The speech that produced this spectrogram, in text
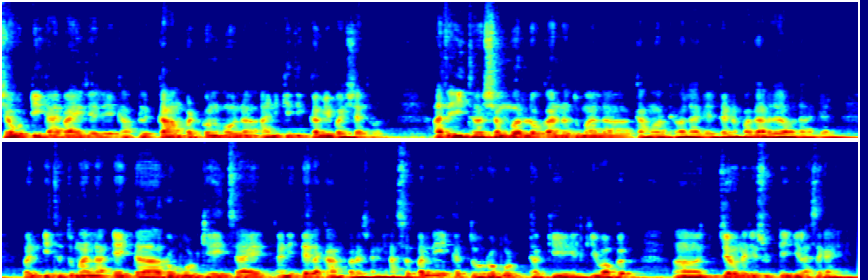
शेवटी काय पाहिजे एक आपलं काम पटकन होणं आणि किती कमी पैशात होणं. आता इथं शंभर लोकांना तुम्हाला कामावर ठेवावं लागेल त्यांना पगार द्यावा लागेल. पण इथं तुम्हाला एकदा रोबोट घ्यायचा आहे आणि त्याला काम करायचं नाही. असं पण नाही का तो रोबोट थकेल किंवा ब- जेवणाची सुट्टी घेईल असं काही नाही.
